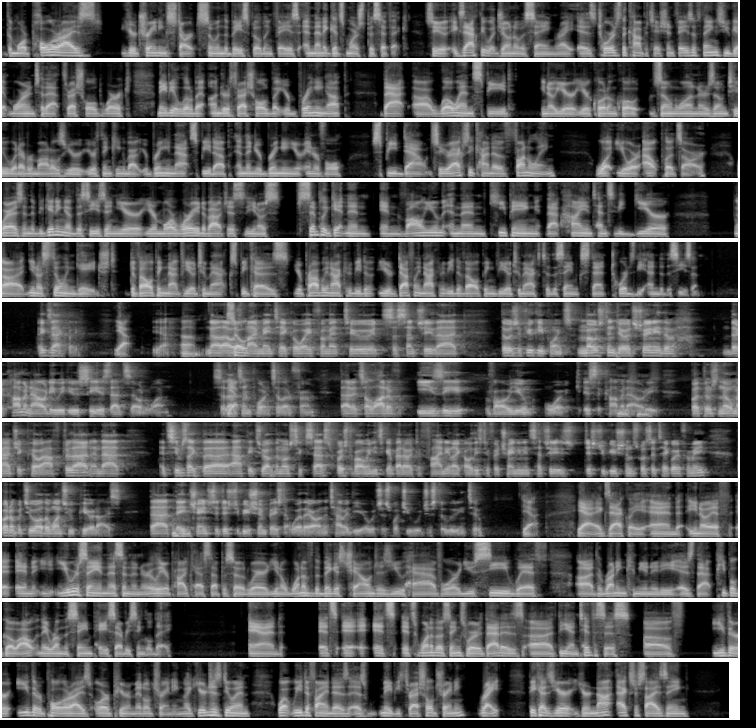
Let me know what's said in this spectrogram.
the more polarized your training starts so in the base building phase and then it gets more specific so exactly what Jonah was saying, right, is towards the competition phase of things, you get more into that threshold work, maybe a little bit under threshold, but you're bringing up that uh, low end speed. You know, your your quote unquote zone one or zone two, whatever models you're you're thinking about, you're bringing that speed up, and then you're bringing your interval speed down. So you're actually kind of funneling what your outputs are. Whereas in the beginning of the season, you're you're more worried about just you know simply getting in in volume and then keeping that high intensity gear uh, you know still engaged developing that vo2 max because you're probably not going to be de- you're definitely not going to be developing vo2 max to the same extent towards the end of the season exactly yeah yeah um, no that was so, my main takeaway from it too it's essentially that there was a few key points most endurance training the the commonality we do see is that zone one so that's yep. important to learn from that it's a lot of easy volume work is the commonality. Mm-hmm. But there's no magic pill after that. And that it seems like the athletes who have the most success, first of all, we need to get better at defining like all these different training intensities distributions was a takeaway for me. But number two are the ones who periodize that mm-hmm. they change the distribution based on where they are on the time of the year, which is what you were just alluding to. Yeah. Yeah, exactly. And you know, if and you were saying this in an earlier podcast episode where you know one of the biggest challenges you have or you see with uh, the running community is that people go out and they run the same pace every single day, and it's it, it's it's one of those things where that is uh, the antithesis of either either polarized or pyramidal training. Like you're just doing what we defined as as maybe threshold training, right? Because you're you're not exercising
